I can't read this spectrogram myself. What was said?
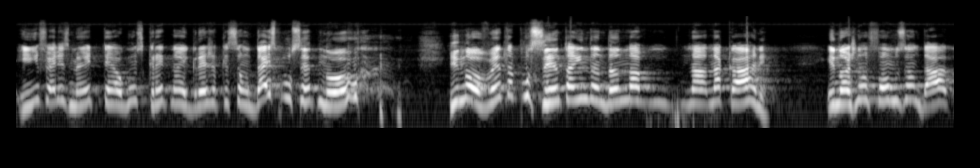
E infelizmente tem alguns crentes na igreja que são 10% novo e 90% ainda andando na, na, na, carne. E nós não fomos andar,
